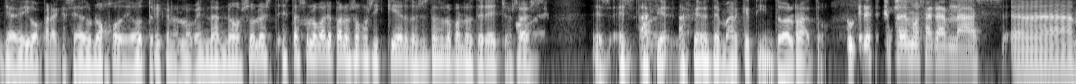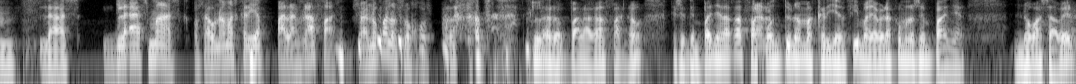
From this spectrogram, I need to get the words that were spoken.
ya digo, para que sea de un ojo de otro y que nos lo vendan, no, solo est- esta solo vale para los ojos izquierdos, esta solo para los derechos, ¿sabes? Es, es acciones de marketing todo el rato. ¿Tú crees que podemos sacar las, eh, las glass mask? O sea, una mascarilla para las gafas. O sea, no para los ojos, para las gafas. Claro, para la gafa, ¿no? Que se te empaña la gafa, Claro. ponte una mascarilla encima, ya verás cómo nos empaña. No vas a ver, Claro.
